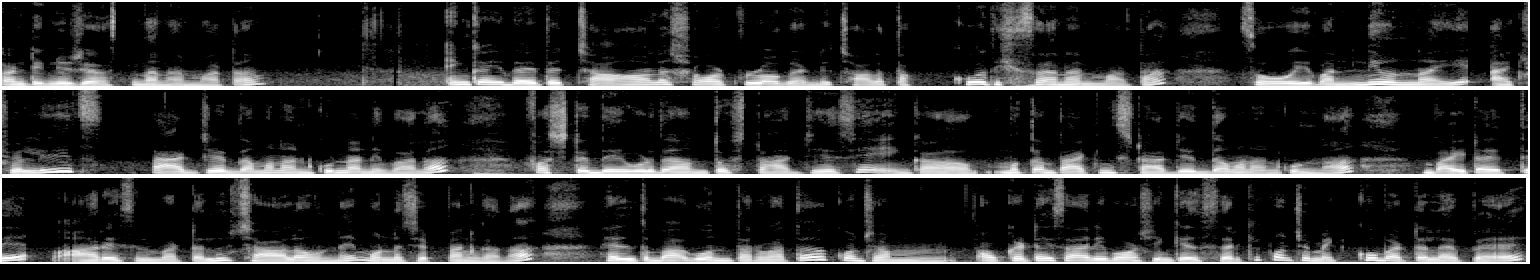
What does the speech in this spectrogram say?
కంటిన్యూ చేస్తున్నాను అనమాట ఇంకా ఇదైతే చాలా షార్ట్ వ్లాగ్ అండి. చాలా తక్కువ తీసాను అనమాట సో ఇవన్నీ ఉన్నాయి. యాక్చువల్లీ ప్యాక్ చేద్దామని అనుకున్నాను ఇవాళ. ఫస్ట్ దేవుడి దాంతో స్టార్ట్ చేసి ఇంకా మొత్తం ప్యాకింగ్ స్టార్ట్ చేద్దామని అనుకున్నా. బయట అయితే ఆరేసిన బట్టలు చాలా ఉన్నాయి మొన్న చెప్పాను కదా. హెల్త్ బాగున్న తర్వాత కొంచెం ఒకటేసారి వాషింగ్ వేసేసరికి కొంచెం ఎక్కువ బట్టలు అయిపోయాయి.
